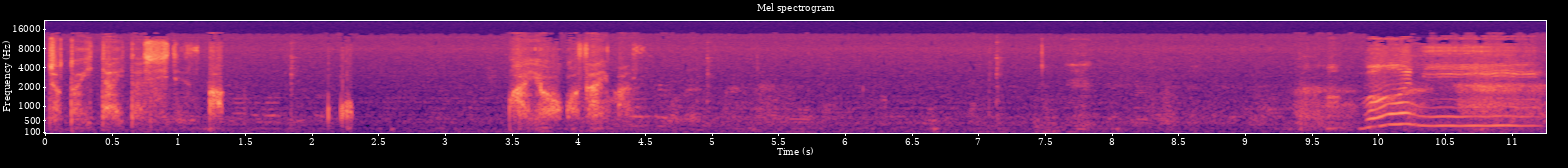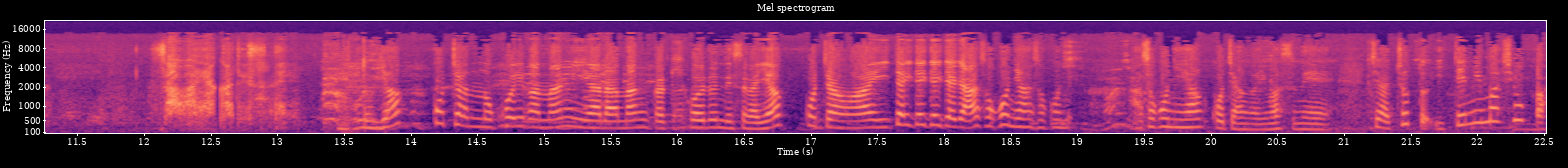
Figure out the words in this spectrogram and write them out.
ちょっと痛々しいですあおおはようございますモーニー爽やかですねえっと、やっこちゃんの声が何やらなんか聞こえるんですが、やっこちゃんは、いたいたいたいた、あそこにあそこに、あそこにやっこちゃんがいますね。じゃあちょっと行ってみましょうか。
